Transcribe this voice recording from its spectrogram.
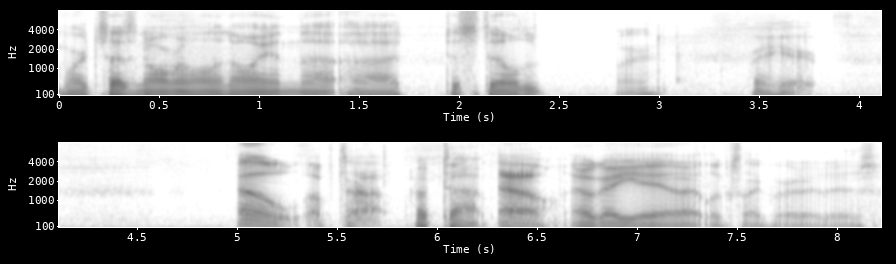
where it says Normal, Illinois, and the uh, distilled. Where? Right here, Oh, up top. up top. Oh, okay, yeah, that looks like where it is.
